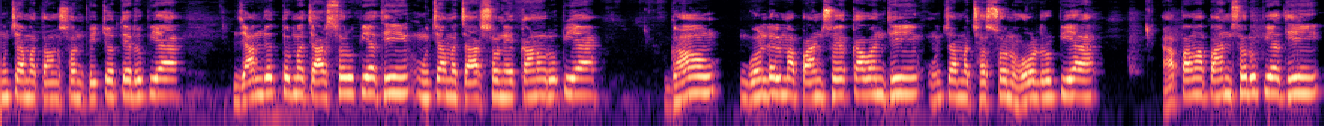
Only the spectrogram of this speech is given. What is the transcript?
ઊંચામાં ત્રણસો ને પિચોતેર રૂપિયા જામજોધપુરમાં ચારસો રૂપિયાથી ઊંચામાં ચારસો ને એકાણું રૂપિયા, ઘઉં ગોંડલમાં પાંચસો એકાવનથી ઊંચામાં છસો ને સોળ રૂપિયા, હાપામાં પાંચસો રૂપિયાથી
